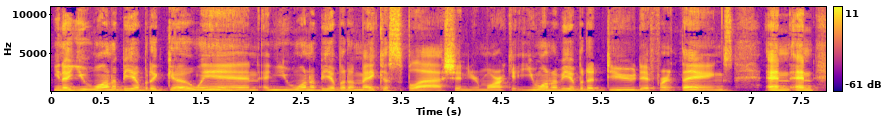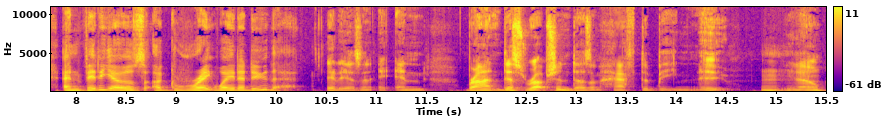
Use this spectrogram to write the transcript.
you know, you want to be able to go in and you want to be able to make a splash in your market. You want to be able to do different things, and and and video's a great way to do that. It is, and, and Brian, disruption doesn't have to be new. You know,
